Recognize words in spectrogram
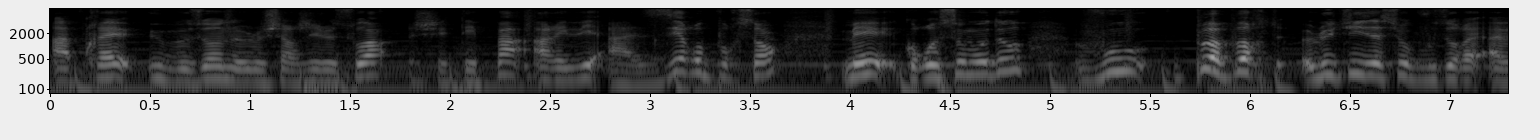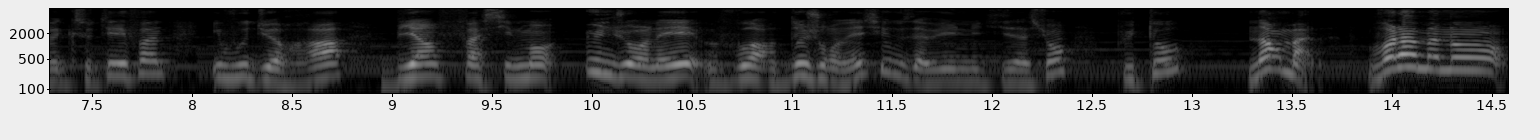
après eu besoin de le charger le soir, j'étais pas arrivé à 0%, mais grosso modo, vous, peu importe l'utilisation que vous aurez avec ce téléphone, il vous durera bien facilement une journée, voire deux journées si vous avez une utilisation plutôt normale. Voilà maintenant,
